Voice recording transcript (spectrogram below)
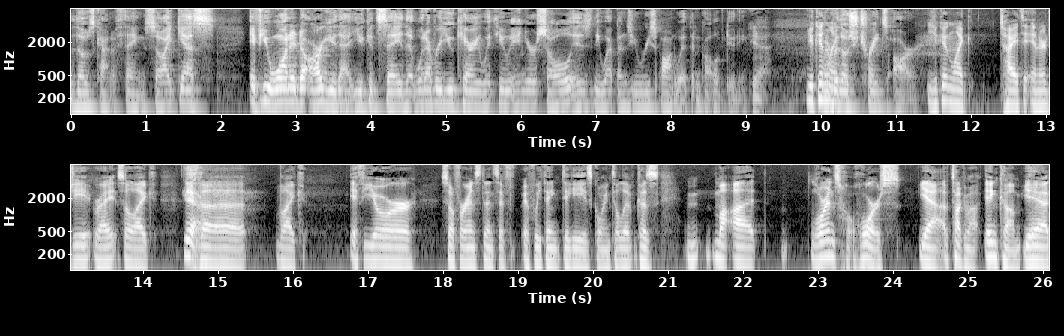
those kind of things. So I guess if you wanted to argue that, you could say that whatever you carry with you in your soul is the weapons you respawn with in Call of Duty. Yeah. You can Whatever like those traits are. you can like tie it to energy, right? So like Yeah. the like if you're so for instance if if we think Diggy is going to live because uh Lauren's horse yeah I'm talking about income yeah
